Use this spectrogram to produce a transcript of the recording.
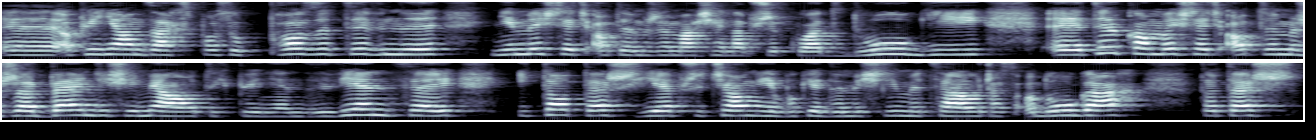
e, o pieniądzach w sposób pozytywny, nie myśleć o tym, że ma się na przykład długi, e, tylko myśleć o tym, że będzie się miało tych pieniędzy więcej i to też je przyciągnie, bo kiedy myślimy cały czas o długach, to też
